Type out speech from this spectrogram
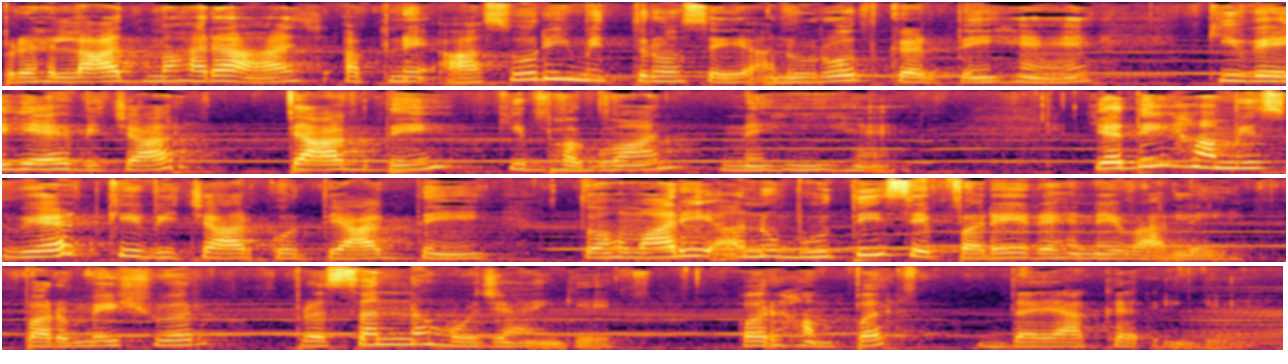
प्रहलाद महाराज अपने आसुरी मित्रों से अनुरोध करते हैं कि वे यह विचार त्याग दें कि भगवान नहीं हैं। यदि हम इस व्यर्थ के विचार को त्याग दें तो हमारी अनुभूति से परे रहने वाले परमेश्वर प्रसन्न हो जाएँगे और हम पर दया करेंगे।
